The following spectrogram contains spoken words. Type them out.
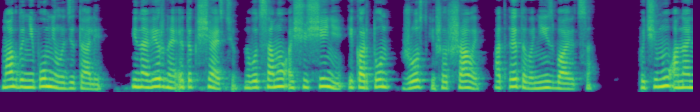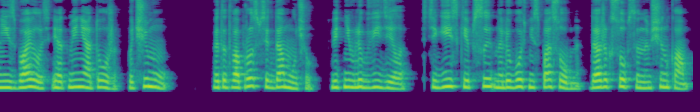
Магда не помнила деталей, и, наверное, это к счастью, но вот само ощущение и картон жесткий, шершавый, от этого не избавиться. Почему она не избавилась и от меня тоже? Почему? Этот вопрос всегда мучил. Ведь не в любви дело. Стигийские псы на любовь не способны, даже к собственным щенкам.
